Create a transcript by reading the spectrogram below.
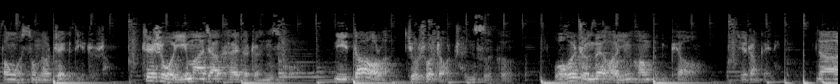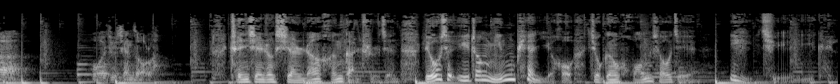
帮我送到这个地址上。这是我姨妈家开的诊所，你到了就说找陈四哥，我会准备好银行本票结账给你。那我就先走了。陈先生显然很赶时间，留下一张名片以后，就跟黄小姐一起离开了。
